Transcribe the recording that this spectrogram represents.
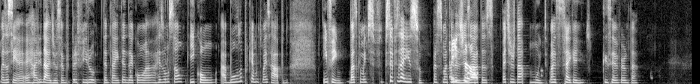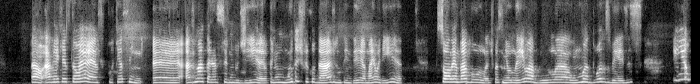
Mas assim, é, é, raridade. Eu sempre prefiro tentar entender com a resolução e com a bula, porque é muito mais rápido. Enfim, basicamente, se você fizer isso para as matérias então, exatas, vai te ajudar muito. Mas segue aí. O que você vai perguntar? Não, a minha questão é essa, porque assim, é, as matérias do segundo dia, eu tenho muita dificuldade em entender, a maioria, só lendo a bula. Tipo assim, eu leio a bula uma, duas vezes, e eu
